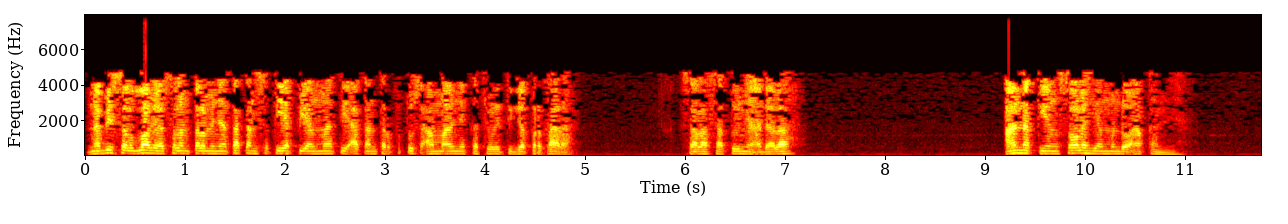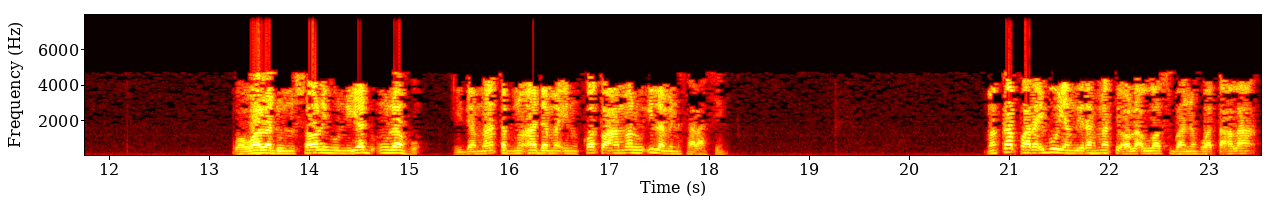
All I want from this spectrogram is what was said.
Nabi Wasallam telah menyatakan setiap yang mati akan terputus amalnya kecuali tiga perkara. Salah satunya adalah anak yang soleh yang mendoakannya. Wa waladun solihun yad'u lahu. Idza mata ibnu Adam in qata amalu illa min salasin. Maka para ibu yang dirahmati oleh Allah Subhanahu wa taala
